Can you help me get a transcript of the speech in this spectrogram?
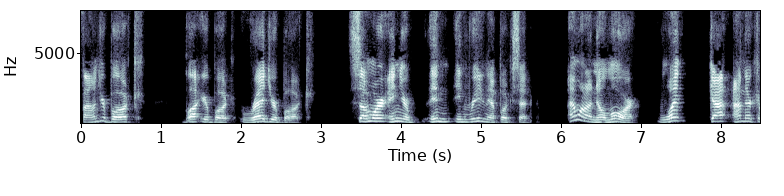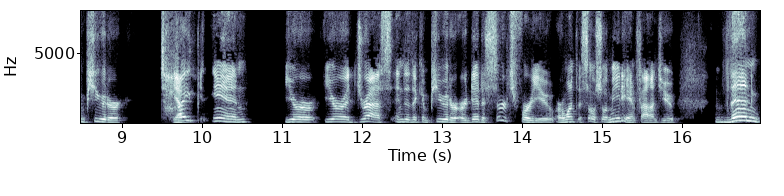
found your book bought your book read your book. Somewhere in your in in reading that book said i want to know more. Went got on their computer typed yep. in your your address into the computer or did a search for you or went to social media and found you then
